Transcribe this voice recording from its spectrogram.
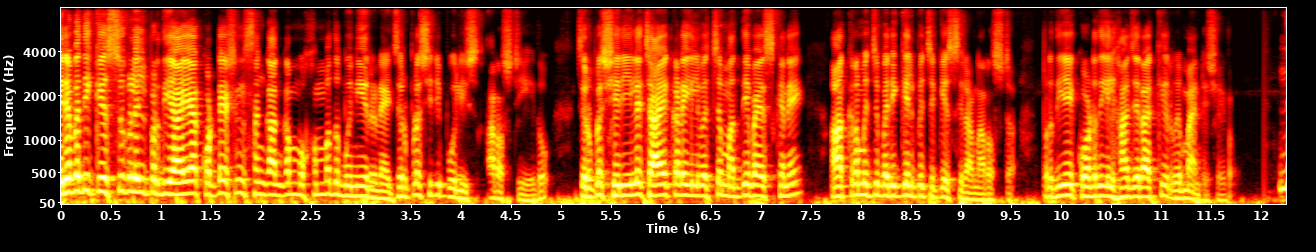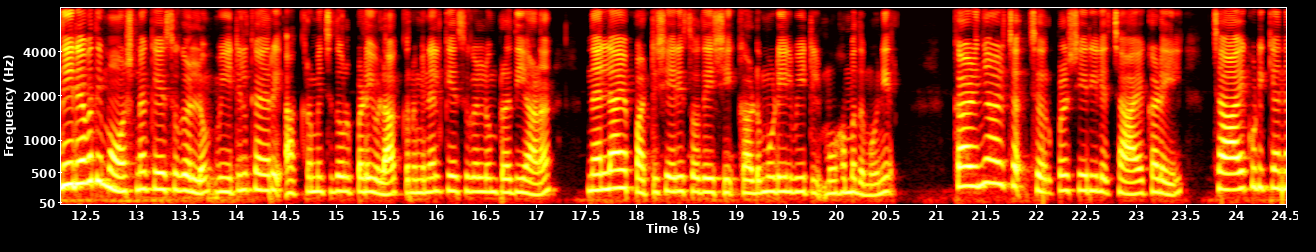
നിരവധി കേസുകളിൽ പ്രതിയായ കൊട്ടേഷൻ സംഘാംഗം മുഹമ്മദ് മുനീറിനെ ചെറുപ്പശ്ശേരി പോലീസ് അറസ്റ്റ് ചെയ്തു. ചെറുപ്പശ്ശേരിയിലെ ചായക്കടയിൽ വെച്ച് മധ്യവയസ്കനെ ആക്രമിച്ച് പരിക്കേൽപ്പിച്ച കേസിലാണ് അറസ്റ്റ്. പ്രതിയെ കോടതിയിൽ ഹാജരാക്കി റിമാൻഡ് ചെയ്തു. നിരവധി മോഷണ കേസുകളിലും വീട്ടിൽ കയറി ആക്രമിച്ചതുൾപ്പെടെയുള്ള ക്രിമിനൽ കേസുകളിലും പ്രതിയാണ് നെല്ലായ പട്ടിശ്ശേരി സ്വദേശി കടുമുടിയിൽ വീട്ടിൽ മുഹമ്മദ് മുനീർ. കഴിഞ്ഞ ആഴ്ച ചെറുപ്പശ്ശേരിയിലെ ചായക്കടയിൽ ചായ കുടിക്കാൻ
